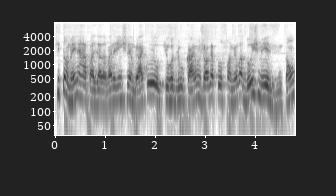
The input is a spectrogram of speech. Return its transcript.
Que também, né, rapaziada, vale a gente lembrar que o, que o Rodrigo Caio não joga pelo Flamengo há dois meses. Então,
